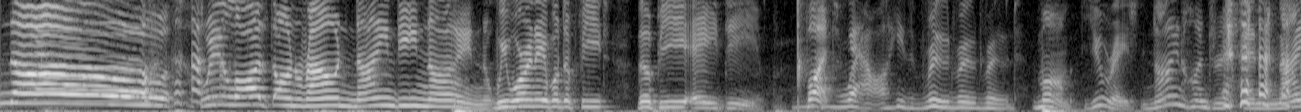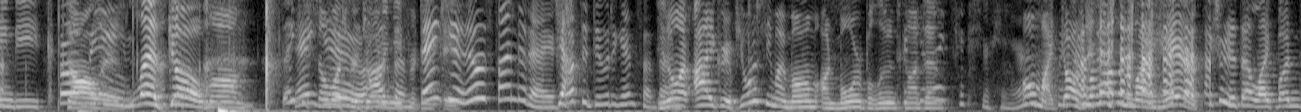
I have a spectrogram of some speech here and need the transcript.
No! we lost on round 99. We weren't able to defeat the BAD. But, Wow, he's rude, rude, rude. Mom, you raised $990. Let's go, Mom. Thank, Thank you so much for joining awesome. me for Thank Tuesdays. you. It was fun today. Yeah. We'll have to do it again sometime. You know what? I agree. If you want to see my mom on more Bloons Could content, you like fix your hair? Oh my god, what happened to my hair? Make sure to hit that like button.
